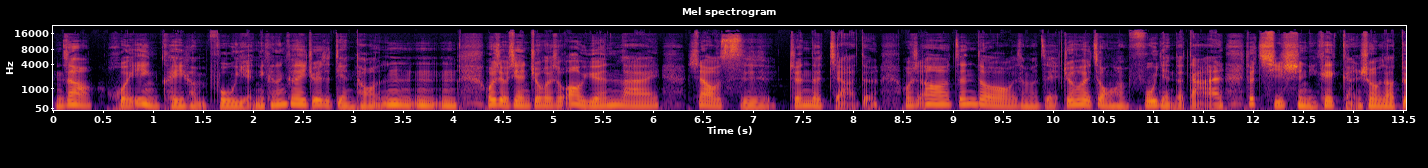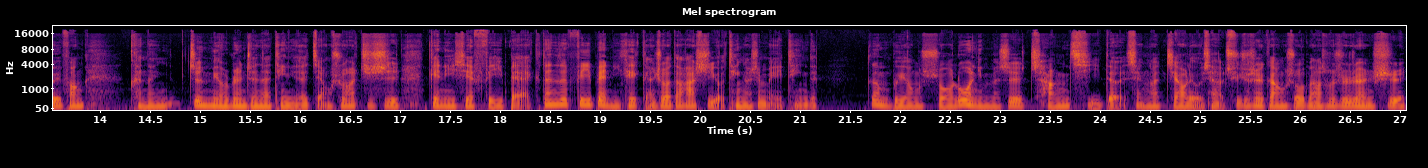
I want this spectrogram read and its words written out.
你知道回应可以很敷衍，你可能可以就一直点头，嗯嗯嗯，或者有些人就会说哦，原来笑死，真的假的？我说哦，真的哦，什么之类，就会这种很敷衍的答案。就其实你可以感受到对方。可能就没有认真在听你的讲述，他只是给你一些 feedback，但是 feedback 你可以感受到他是有听还是没听的。更不用说，如果你们是长期的想要交流下去，就是刚刚说，比方说是认识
